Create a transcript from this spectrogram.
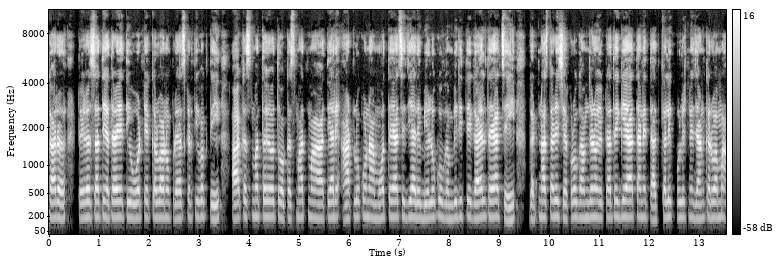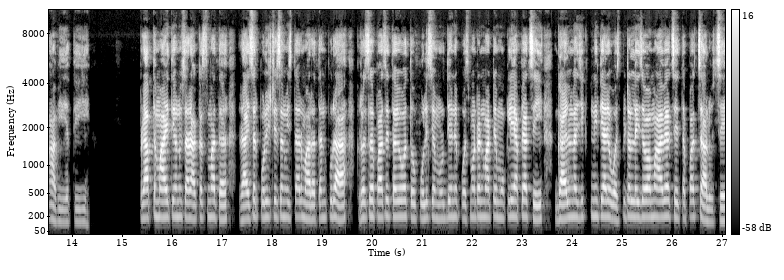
કાર ટ્રેલર સાથે અથડાયેથી ઓવરટેક કરવાનો પ્રયાસ કરતી વખતે આ અકસ્માત થયો હતો. અકસ્માતમાં અત્યારે આઠ લોકોના મોત થયા છે, જ્યારે બે લોકો ગંભીર રીતે ઘાયલ થયા છે. ઘટના સ્થળે સેંકડો ગામજનો એકઠા થઈ ગયા હતા અને તાત્કાલિક પોલીસને જાણ કરવામાં આવી હતી. પ્રાપ્ત માહિતી અનુસાર અકસ્માત રાયસર પોલીસ સ્ટેશન વિસ્તારમાં રતનપુરા ક્રસ પાસે થયો હતો. પોલીસે મૃતદેહને પોસ્ટમોર્ટમ માટે મોકલી આપ્યા છે. ઘાયલ નજીકની ત્યારે હોસ્પિટલ લઈ જવામાં આવ્યા છે. તપાસ ચાલુ છે.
